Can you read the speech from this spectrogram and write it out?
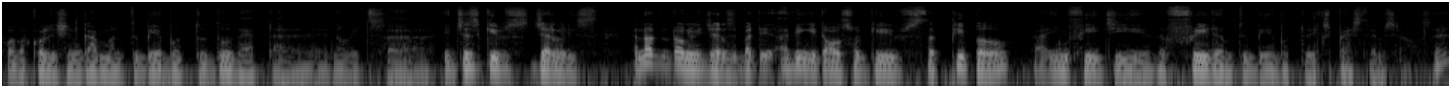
for the coalition government to be able to do that, uh, you know, it's uh, it just gives journalists, and not only journalists, but it, I think it also gives the people in Fiji the freedom to be able to express themselves. Eh?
